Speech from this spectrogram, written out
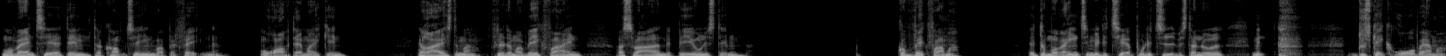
Hun var vant til, at dem, der kom til hende, var befalende. Hun råbte af mig igen. Jeg rejste mig, flyttede mig væk fra hende og svarede med bævende stemme. Gå væk fra mig. Du må ringe til militærpolitiet, hvis der er noget, men du skal ikke råbe af mig.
